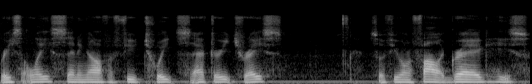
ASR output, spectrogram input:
recently, sending off a few tweets after each race. So if you want to follow Greg, he's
